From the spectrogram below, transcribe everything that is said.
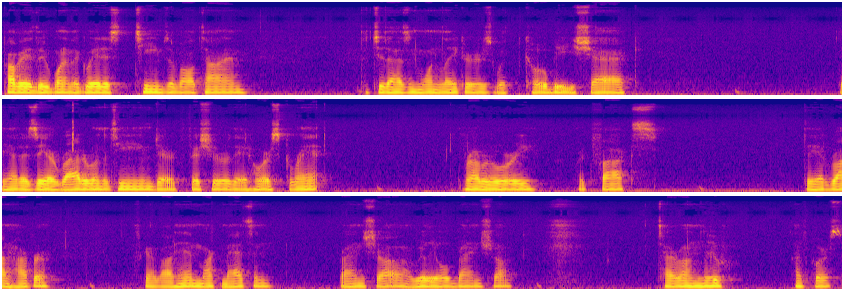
probably the one of the greatest teams of all time. The 2001 Lakers with Kobe, Shaq. They had Isaiah Rider on the team, Derek Fisher. They had Horace Grant, Robert Horry, Rick Fox. They had Ron Harper. Forgot about him. Mark Madsen, Brian Shaw, a really old Brian Shaw. Tyronn Lue, of course.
